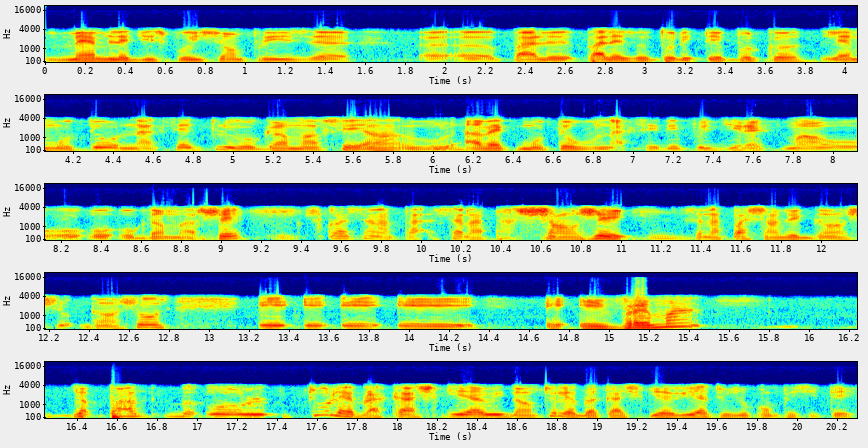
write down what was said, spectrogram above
Même les dispositions prises euh, euh, par, le- par les autorités pour que les motos n'accèdent plus au grand marché. hein. Vous- avec moto, vous n'accédez plus directement au, au- au grand marché. Je crois que ça n'a pas, ça n'a pas changé. Ça n'a pas changé grand, cho- grand chose. Et, et, et, et, et- et vraiment, tous les braquages qu'il y a eu, dans tous les braquages qu'il y a eu, il y a toujours complicité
